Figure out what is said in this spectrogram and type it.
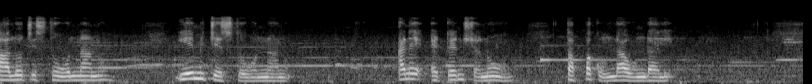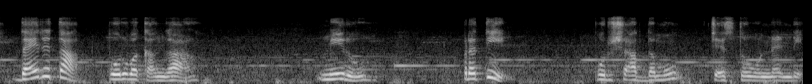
ఆలోచిస్తూ ఉన్నాను? ఏమి చేస్తూ ఉన్నాను? అనే అటెన్షను తప్పకుండా ఉండాలి. ధైర్యత పూర్వకంగా మీరు ప్రతి పురుషార్థము చేస్తూ ఉండండి.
